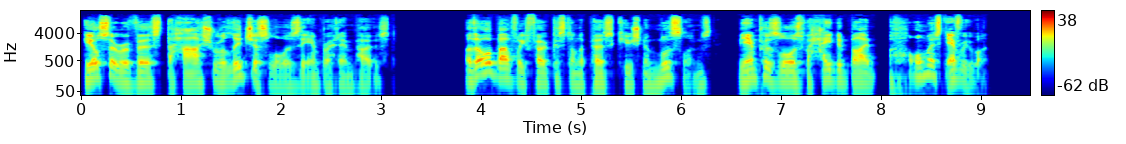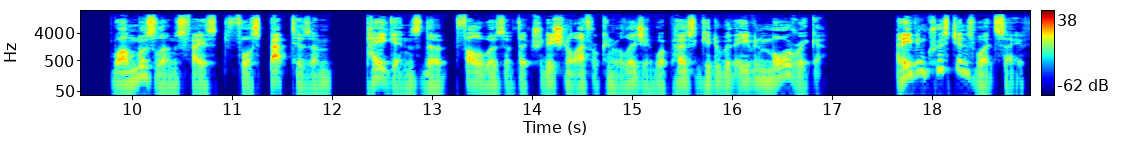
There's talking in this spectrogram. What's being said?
He also reversed the harsh religious laws the emperor had imposed. Although above we focused on the persecution of Muslims, the emperor's laws were hated by almost everyone. While Muslims faced forced baptism, pagans, the followers of the traditional African religion, were persecuted with even more rigor. And even Christians weren't safe.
